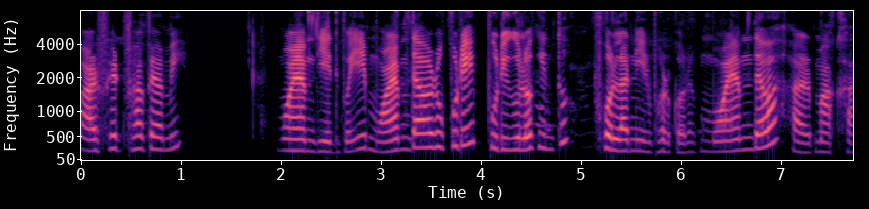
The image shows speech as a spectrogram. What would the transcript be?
পারফেক্টভাবে আমি ময়াম দিয়ে দেবো। এই ময়াম দেওয়ার উপরেই পুরিগুলো কিন্তু ফোলা নির্ভর করে, ময়াম দেওয়া আর মাখা।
